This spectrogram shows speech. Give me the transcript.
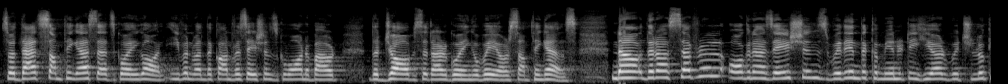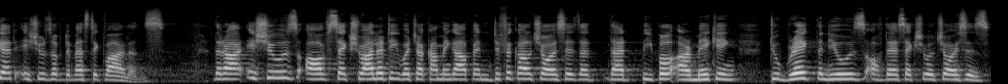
So that's something else that's going on, even when the conversations go on about the jobs that are going away or something else. Now, there are several organizations within the community here which look at issues of domestic violence. There are issues of sexuality which are coming up and difficult choices that, that people are making to break the news of their sexual choices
